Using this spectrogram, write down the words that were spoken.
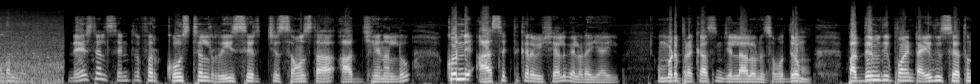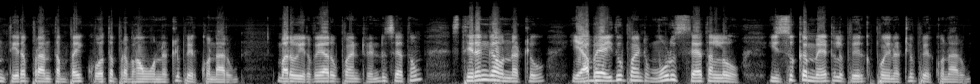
అంటుంది. National centre for coastal research సంస్థ అధ్యయనంలో కొన్ని ఆసక్తికర విషయాలు వెల్లడయ్యాయి. ఉమ్మడి ప్రకాశం జిల్లాలోని సముద్రం పద్దెనిమిది పాయింట్ ఐదు శాతం తీర ప్రాంతంపై కోత ప్రభావం ఉన్నట్లు పేర్కొన్నారు. మరో ఇరవై ఆరు పాయింట్ రెండు శాతం స్థిరంగా ఉన్నట్లు యాభై ఐదు పాయింట్ మూడు శాతంలో ఇసుక మేటలు పేరుకుపోయినట్లు పేర్కొన్నారు.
